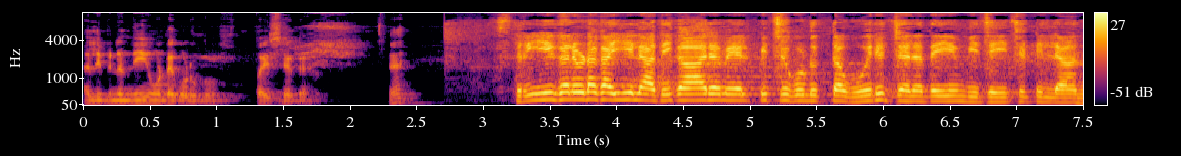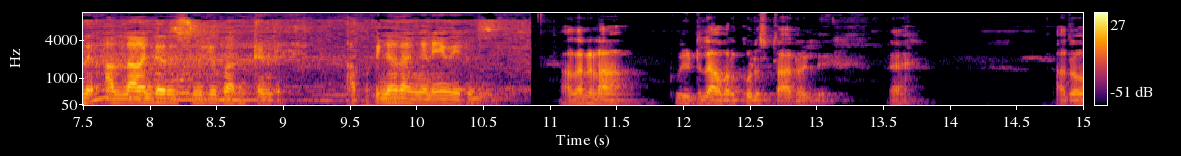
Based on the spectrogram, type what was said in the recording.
അല്ലെങ്കിൽ പിന്നെ നീ കൊണ്ടേ കൊടുക്കും പൈസയൊക്കെ? സ്ത്രീകളുടെ കയ്യിൽ അധികാരമേൽപ്പിച്ചു കൊടുത്ത ഒരു ജനതയും വിജയിച്ചിട്ടില്ല എന്ന് അള്ളാന്റെ റസൂൽ പറഞ്ഞിട്ടുണ്ട്. അപ്പൊ പിന്നെ അത് അതങ്ങനെ വരും. അതന്നെടാ വീട്ടിൽ അവർക്കൊരു സ്ഥാനമില്ലേ? ഏ? അതോ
